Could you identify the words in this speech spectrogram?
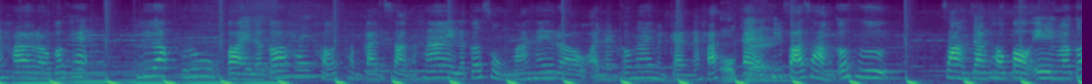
นะคะ เราก็แค่เลือกรูปไปแล้วก็ให้เขาทำการสั่งให้ แล้วก็ส่งมาให้เราอันนั้นก็ง่ายเหมือนกันนะคะโอเคแต่ที่ฟ้าสั่งก็คือสั่งจากเถาเป่าเองแล้วก็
